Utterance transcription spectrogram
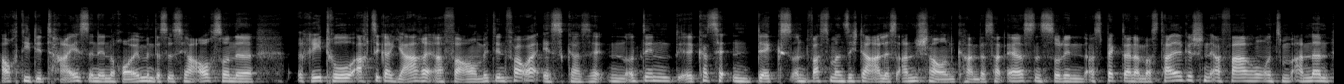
auch die Details in den Räumen. Das ist ja auch so eine Retro 80er Jahre Erfahrung mit den VHS-Kassetten und den äh, Kassettendecks und was man sich da alles anschauen kann. Das hat erstens so den Aspekt einer nostalgischen Erfahrung und zum anderen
